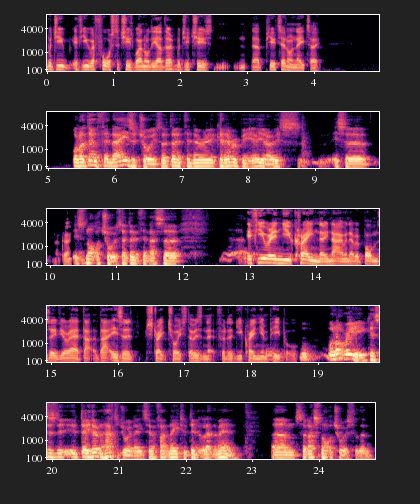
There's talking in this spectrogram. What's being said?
would you if you were forced to choose one or the other, would you choose uh, Putin or NATO? Well, I don't think that is a choice. I don't think there could ever be. You know, it's it's a okay. it's not a choice. I don't think that's a if you were in Ukraine though now and there were bombs over your head, that that is a straight choice though, isn't it, for the Ukrainian people? Well, well not really, because they don't have to join NATO. In fact, NATO didn't let them in, um, so that's not a choice for them.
